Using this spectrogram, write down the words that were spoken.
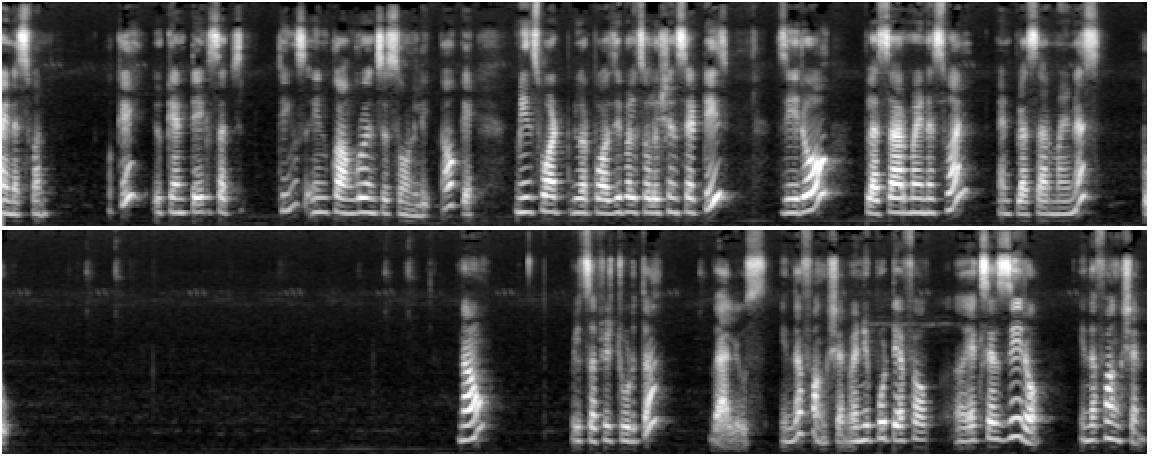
minus 1 okay? You can take such things in congruences only. Okay? Means what your possible solution set is 0 plus or minus 1 and plus or minus 2 now we'll substitute the values in the function. When you put f of uh, x as 0 in the function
